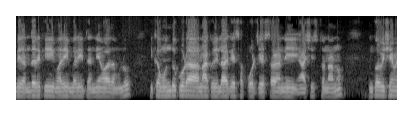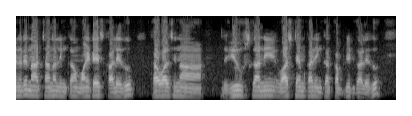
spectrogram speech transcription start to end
మీరందరికీ మరీ మరీ ధన్యవాదములు. ఇక ముందు కూడా నాకు ఇలాగే సపోర్ట్ చేస్తారని ఆశిస్తున్నాను. ఇంకో విషయం ఏంటంటే నా ఛానల్ ఇంకా మానిటైజ్ కాలేదు. కావాల్సిన వ్యూస్ కానీ వాచ్ టైం కానీ ఇంకా కంప్లీట్ కాలేదు.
